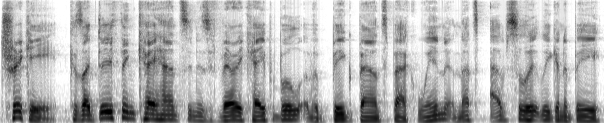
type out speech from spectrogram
tricky because I do think Kay Hansen is very capable of a big bounce back win, and that's absolutely going to be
